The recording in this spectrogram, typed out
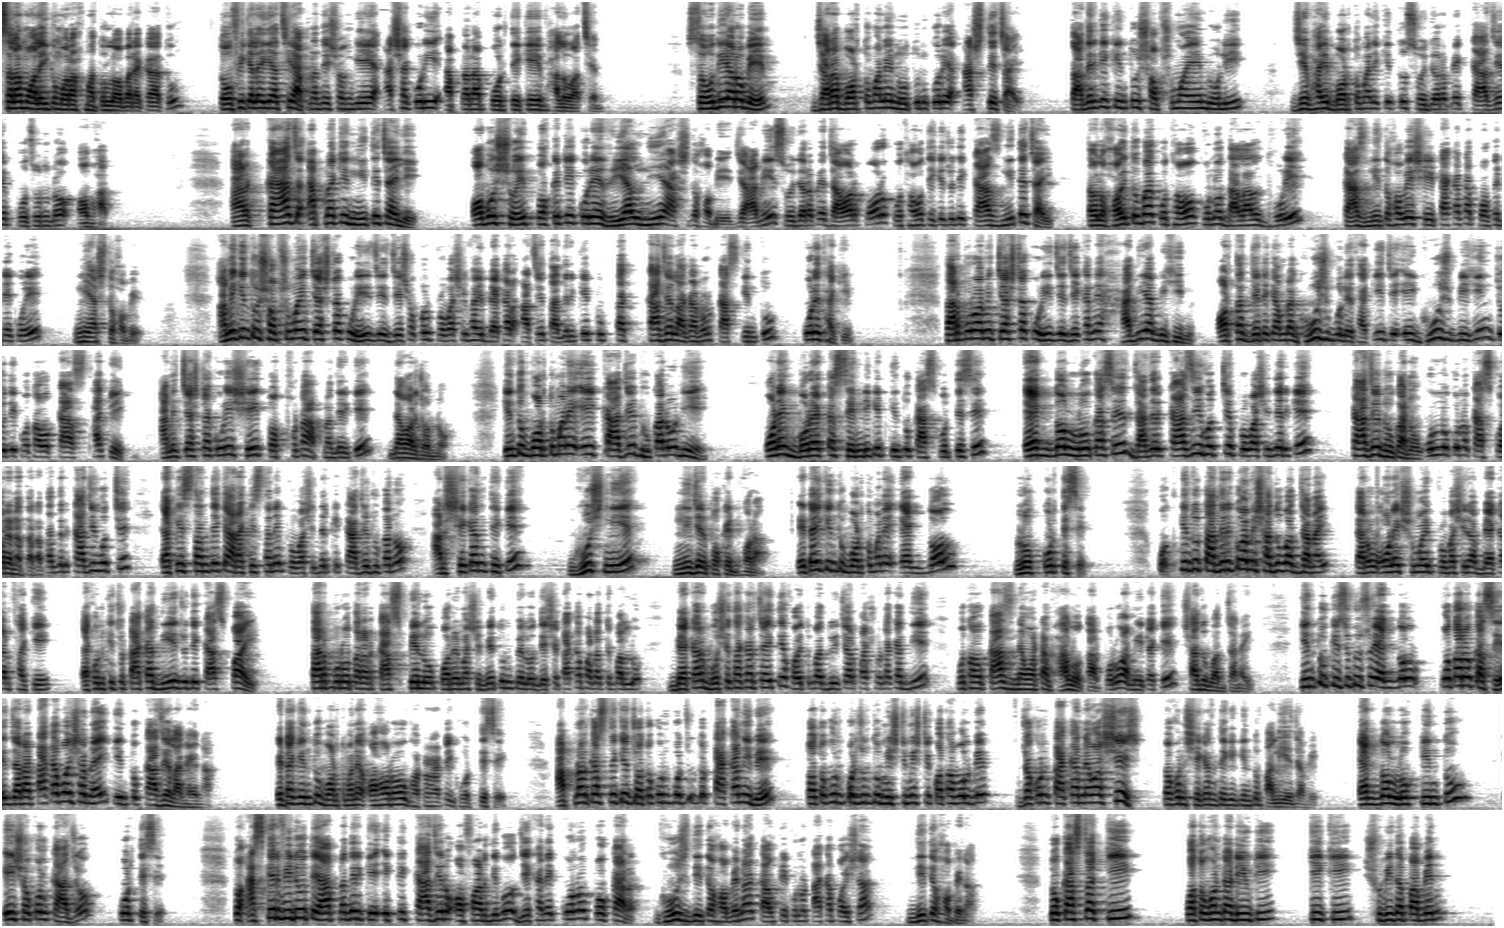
আসসালামু আলাইকুম রহমতুল্লাহ বারাকাতু তৌফিক আলাই আছি আপনাদের সঙ্গে। আশা করি আপনারা প্রত্যেকে ভালো আছেন। সৌদি আরবে যারা বর্তমানে নতুন করে আসতে চায়, তাদেরকে কিন্তু সবসময় আমি বলি যে, ভাই, বর্তমানে কিন্তু সৌদি আরবে কাজের প্রচণ্ড অভাব। আর কাজ আপনাকে নিতে চাইলে অবশ্যই পকেটে করে রিয়াল নিয়ে আসতে হবে যে, আমি সৌদি আরবে যাওয়ার পর কোথাও থেকে যদি কাজ নিতে চাই, তাহলে হয়তোবা কোথাও কোনো দালাল ধরে কাজ নিতে হবে, সেই টাকাটা পকেটে করে নিয়ে আসতে হবে। আমি কিন্তু সবসময় চেষ্টা করি যে যে সকল প্রবাসী ভাই বেকার আছে তাদেরকে টুকটাক কাজে লাগানোর কাজ কিন্তু করে থাকি। তারপরও আমি চেষ্টা করি যে, যেখানে হাদিয়াবিহীন, অর্থাৎ যেটাকে আমরা ঘুষ বলে থাকি, যে এই ঘুষবিহীন যদি কোথাও কাজ থাকে, আমি চেষ্টা করি সেই তথ্যটা আপনাদেরকে দেওয়ার জন্য। কিন্তু বর্তমানে এই কাজে ঢুকানো নিয়ে অনেক বড় একটা সিন্ডিকেট কিন্তু কাজ করতেছে। একদল লোক আছে যাদের কাজই হচ্ছে প্রবাসীদেরকে কাজে ঢুকানো, অন্য কোনো কাজ করে না তারা। তাদের কাজই হচ্ছে এক স্থান থেকে আর এক স্থানে প্রবাসীদেরকে কাজে ঢুকানো আর সেখান থেকে ঘুষ নিয়ে নিজের পকেট ভরা। এটাই কিন্তু বর্তমানে একদল লোক করতেছে। কিন্তু তাদেরকেও আমি সাধুবাদ জানাই, কারণ অনেক সময় প্রবাসীরা বেকার থাকে, এখন কিছু টাকা দিয়ে যদি কাজ পায়, তারপরও তারা কাজ পেল, পরের মাসে বেতন পেল, দেশে টাকা পাঠাতে পারল, বেকার বসে থাকার চাইতে হয়তোবা দুই, চার, পাঁচশো টাকা দিয়ে কোথাও কাজ নেওয়াটা ভালো, তারপরও আমি এটাকে সাধুবাদ জানাই। কিন্তু কিছু কিছু একদল প্রতারক আছে যারা টাকা পয়সা নেয় কিন্তু কাজে লাগায় না। এটা কিন্তু বর্তমানে অহরহ ঘটনাটি ঘটতেছে। আপনার কাছ থেকে যতক্ষণ পর্যন্ত টাকা নিবে, ততক্ষণ পর্যন্ত মিষ্টি মিষ্টি কথা বলবে। যখন টাকা নেওয়া শেষ, তখন সেখান থেকে কিন্তু পালিয়ে যাবে। একদল লোক কিন্তু এই সকল কাজও করতেছে। তো আজকের ভিডিওতে আপনাদেরকে একটি কাজের অফার দিব, যেখানে কোনো প্রকার ঘুষ দিতে হবে না, কাউকে কোনো টাকা পয়সা দিতে হবে না। তো কাজটা কি? কত ঘণ্টা ডিউটি কি কি সুবিধা পাবেন?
